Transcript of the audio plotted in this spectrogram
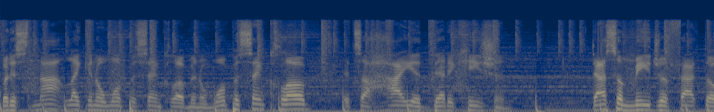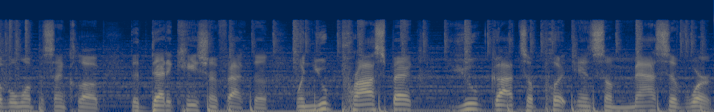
but it's not like in a 1% club. In a 1% club, it's a higher dedication. That's a major factor of a 1% club the dedication factor. When you prospect, you got to put in some massive work.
